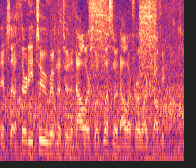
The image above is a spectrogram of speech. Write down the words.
it's uh, 32 hryvnia to the dollar. So it's less than a dollar for a large coffee.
